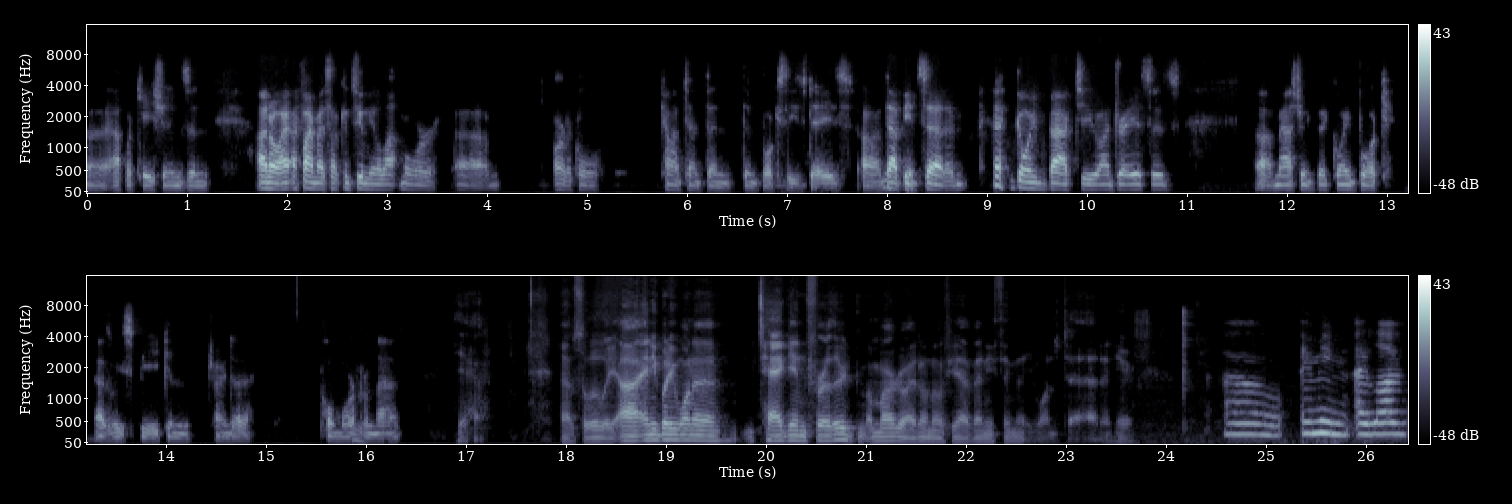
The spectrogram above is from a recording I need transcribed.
uh, applications. And I don't know, I, I find myself consuming a lot more um, article content than than books these days. Uh, that being said, I'm going back to Andreas's uh, Mastering Bitcoin book as we speak and trying to pull more from that. Yeah, absolutely. Uh, anybody want to tag in further, Margot? I don't know if you have anything that you wanted to add in here. Oh, I mean, I love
